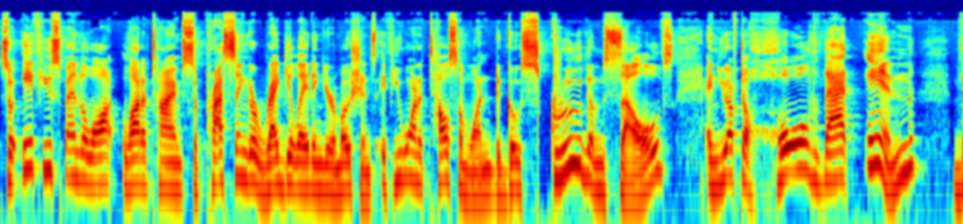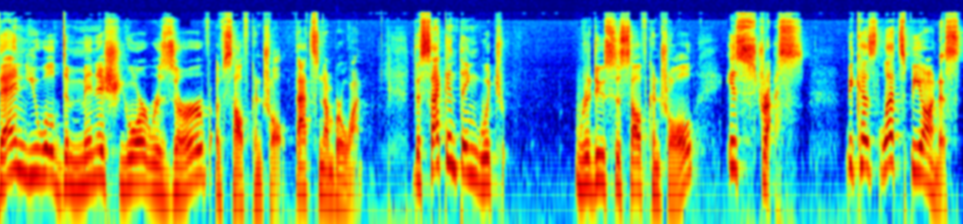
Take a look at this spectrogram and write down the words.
So if you spend a lot, a lot of time suppressing or regulating your emotions, if you want to tell someone to go screw themselves and you have to hold that in, then you will diminish your reserve of self control. That's number one. The second thing which reduces self control is stress. Because let's be honest,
